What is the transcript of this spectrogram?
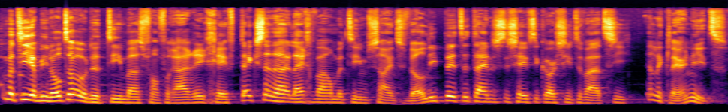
Mattia Binotto, de teambaas van Ferrari, geeft tekst en uitleg waarom het team Sainz wel liep pitten tijdens de safety car situatie en Leclerc niet.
